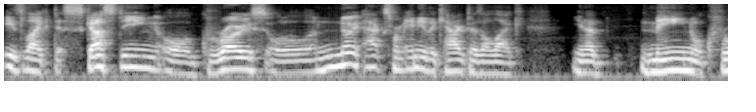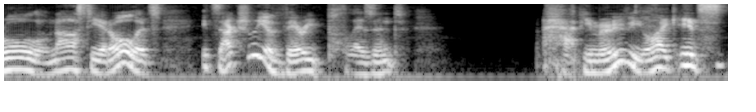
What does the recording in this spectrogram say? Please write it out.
is like disgusting or gross or no acts from any of the characters are like you know mean or cruel or nasty at all. It's it's actually a very pleasant happy movie. Like it's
